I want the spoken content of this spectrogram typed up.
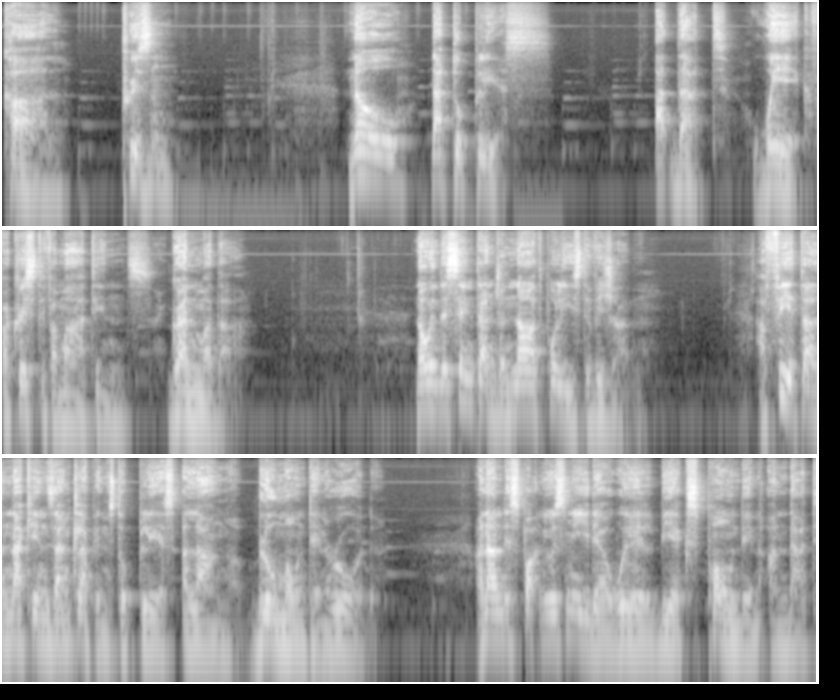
called prison. Now that took place at that wake for Christopher Martin's grandmother. Now in the St. Andrew North Police Division, a fatal knockings and clappings took place along Blue Mountain Road. And on the Spot News Media will be expounding on that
